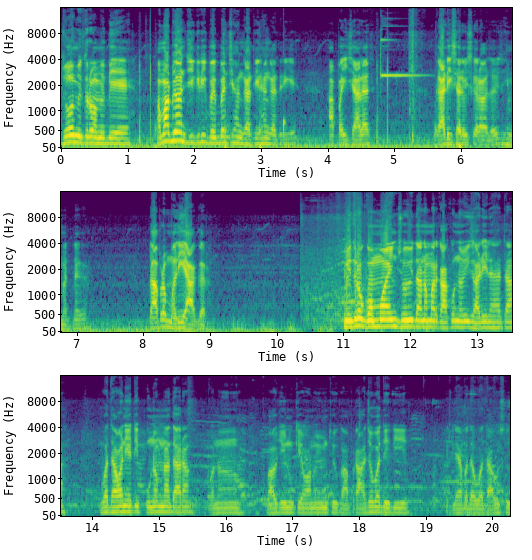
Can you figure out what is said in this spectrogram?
જો મિત્રો અમે બે અમાર બે જીગરી ભાઈબંધ છે હંગાતી હંગાતી છે આ પૈસા ચાલે છે. ગાડી સર્વિસ કરવા જવું છે હિંમતનગર. તો આપણે મળીએ આગળ. મિત્રો ગોમમાં આવીને જોયું ત્યાં અમારા કાકુ નવી ગાડી લાવ્યા હતા વધાવવાની હતી પૂનમના દારા પણ બાવજીનું કહેવાનું એમ થયું કે આપણે આજો વધી દઈએ. એટલે આ બધા વધાવશું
